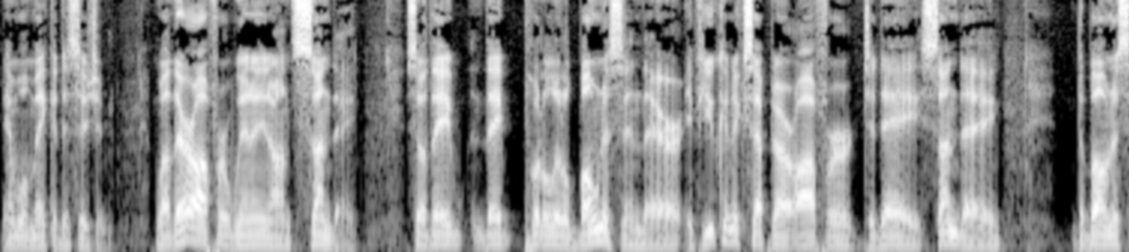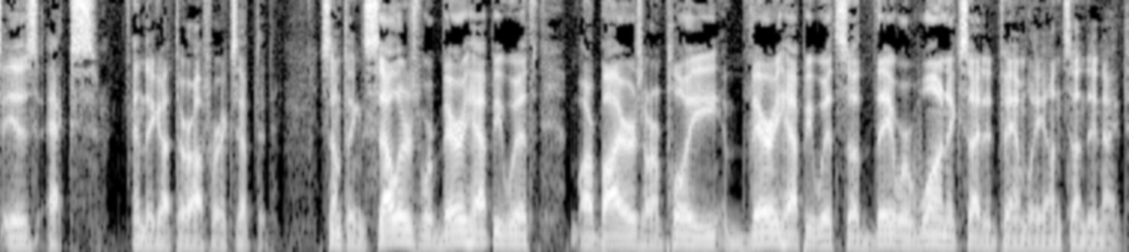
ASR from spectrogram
and we'll make a decision. Well, their offer went in on Sunday. So they they put a little bonus in there. If you can accept our offer today, Sunday, the bonus is X, and they got their offer accepted. Something the sellers were very happy with, our buyers, our employee, very happy with. So they were one excited family on Sunday night.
